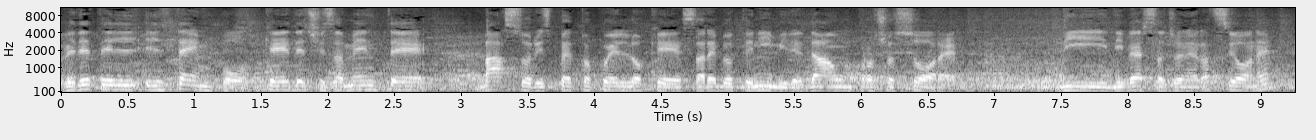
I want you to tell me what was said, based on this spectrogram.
Vedete il, il tempo che è decisamente basso rispetto a quello che sarebbe ottenibile da un processore di diversa generazione.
